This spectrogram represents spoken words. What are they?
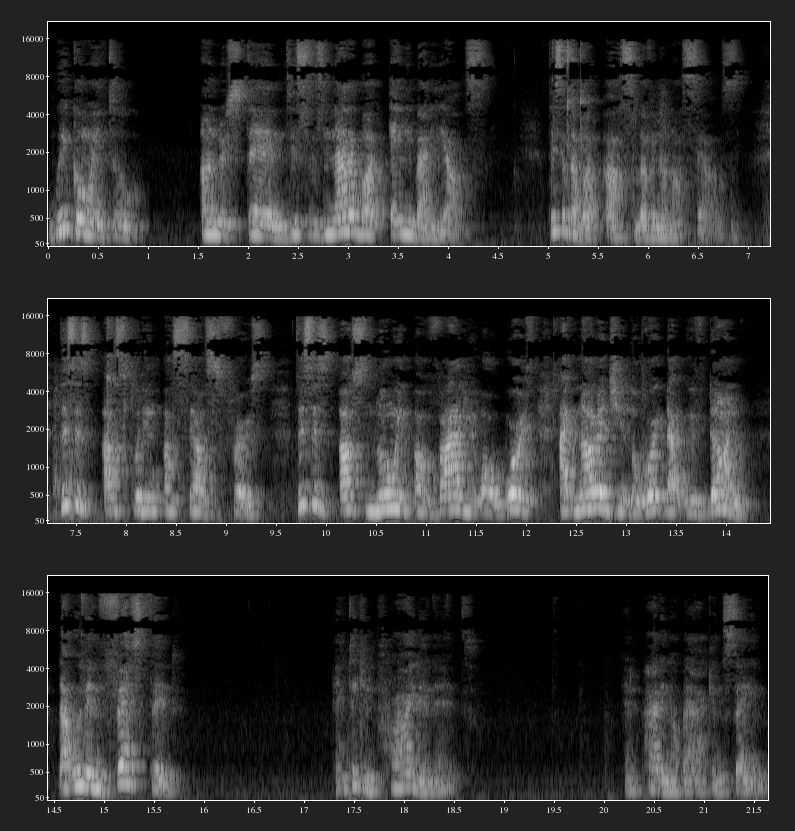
we're going to understand this is not about anybody else. This is about us loving on ourselves. This is us putting ourselves first. This is us knowing our value, our worth, acknowledging the work that we've done, that we've invested, and taking pride in it. And patting our back and saying,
